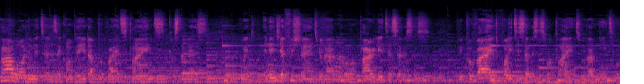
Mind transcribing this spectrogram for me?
Power World Limited is a company that provides clients, customers with energy efficient, reliable, power related services. We provide quality services for clients who have needs for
